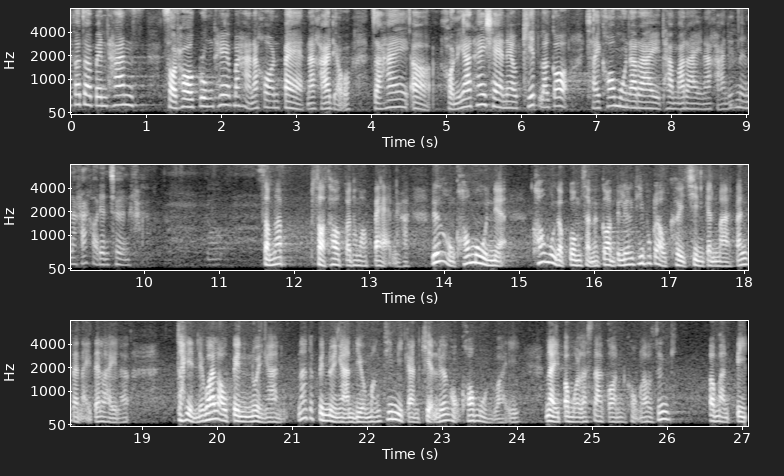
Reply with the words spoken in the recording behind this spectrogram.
ก็จะเป็นท่านสทกรุงเทพมหานคร 8 นะคะ เดี๋ยวจะให้เออขออนุญาตให้แชร์แนวคิด แล้วก็ใช้ข้อมูลอะไรทำอะไรนะคะ นิดนึงนะคะ ขอเรียนเชิญค่ะสำหรับสทกทม 8 นะคะ เรื่องของข้อมูลเนี่ยข้อมูลกับกรมสรรพากรเป็นเรื่องที่พวกเราเคยชินกันมาตั้งแต่ไหนแต่ไรแล้ว จะเห็นได้ว่าเราเป็นหน่วยงาน น่าจะเป็นหน่วยงานเดียวมั้งที่มีการเขียนเรื่องของข้อมูลไว้ ในประมวลรัษฎากรของเราซึ่งประมาณปี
